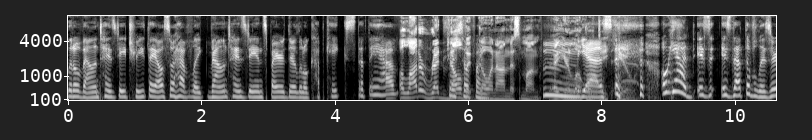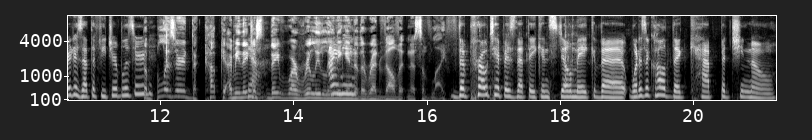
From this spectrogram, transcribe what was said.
little Valentine's Day treat, they also have like Valentine's Day inspired their little cupcakes that they have. A lot of red so velvet fun. going on this month at your Mm, local yes. DQ. oh yeah, is is that the Blizzard? Is that the feature Blizzard? the blizzard, the cupcake. I mean, they Yeah. just they are really leaning mean- into the red velvetness of life. The pro tip is that they can still make the what is it called? The cappuccino.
